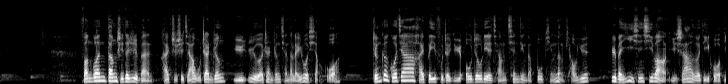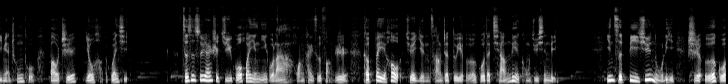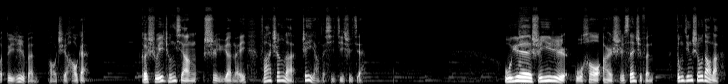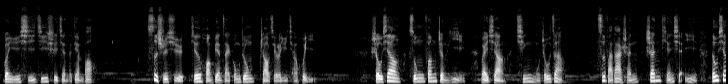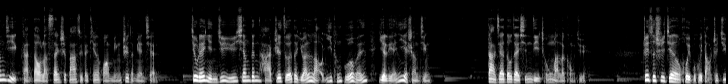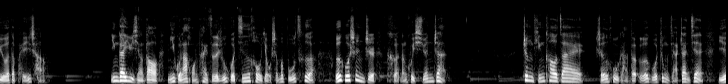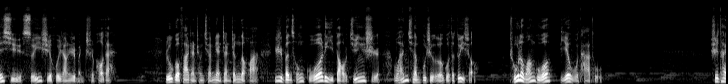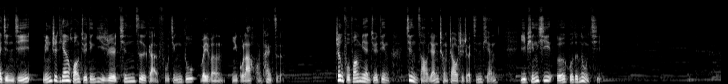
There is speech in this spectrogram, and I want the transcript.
反观当时的日本，还只是甲午战争与日俄战争前的羸弱小国，整个国家还背负着与欧洲列强签订的不平等条约。日本一心希望与沙俄帝国避免冲突，保持友好的关系。此次虽然是举国欢迎尼古拉皇太子访日，可背后却隐藏着对俄国的强烈恐惧心理，因此必须努力使俄国对日本保持好感。可谁成想，事与愿违，发生了这样的袭击事件。五月十一日午后二时三十分，东京收到了关于袭击事件的电报。四时许，天皇便在宫中召集了御前会议。首相松方正义、外相青木周藏、司法大臣山田显义都相继赶到了三十八岁的天皇明治的面前。就连隐居于香根塔之泽的元老伊藤博文也连夜上京。大家都在心底充满了恐惧：这次事件会不会导致巨额的赔偿？应该预想到，尼古拉皇太子如果今后有什么不测，俄国甚至可能会宣战。正停靠在神户港的俄国重甲战舰，也许随时会让日本吃炮弹。如果发展成全面战争的话，日本从国力到军事完全不是俄国的对手，除了亡国别无他途。事态紧急。明治天皇决定翌日亲自赶赴京都慰问尼古拉皇太子。政府方面决定尽早严惩肇事者金田，以平息俄国的怒气。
